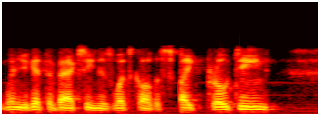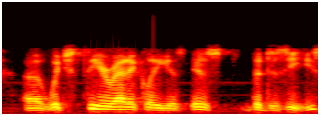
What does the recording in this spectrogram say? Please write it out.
when you get the vaccine is what's called a spike protein, uh, which theoretically is is the disease.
